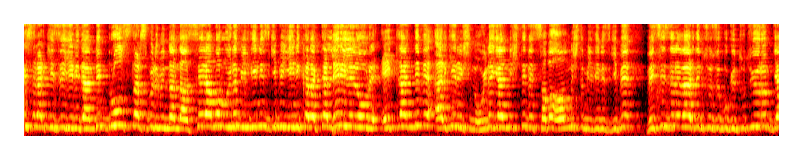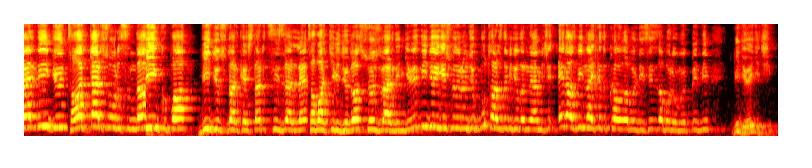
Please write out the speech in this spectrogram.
Arkadaşlar herkese yeniden bir Brawl Stars bölümünden daha selamlar. Oyuna bildiğiniz gibi yeni karakter Larry ile Lowry eklendi ve erken eşinde oyuna gelmişti ve sabah almıştım bildiğiniz gibi. Ve sizlere verdiğim sözü bugün tutuyorum. Geldiği gün saatler sonrasında 1000 kupa videosu da arkadaşlar sizlerle sabahki videoda söz verdiğim gibi. Videoya geçmeden önce bu tarzda videoların için en az 1000 like atıp kanala abone değilseniz abone olmayı unutmayın diyeyim. Videoya geçeyim.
